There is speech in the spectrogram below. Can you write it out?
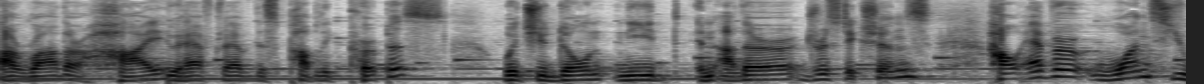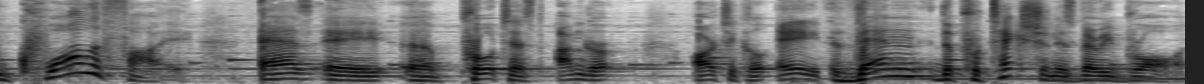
are rather high. You have to have this public purpose, which you don't need in other jurisdictions. However, once you qualify as a uh, protest under Article 8, then the protection is very broad.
